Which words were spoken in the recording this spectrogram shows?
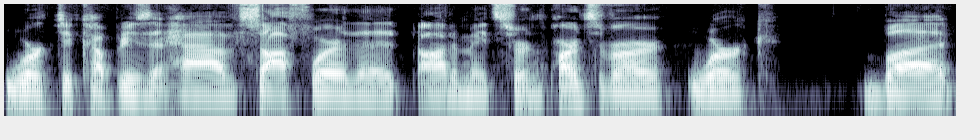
worked at companies that have software that automates certain parts of our work but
